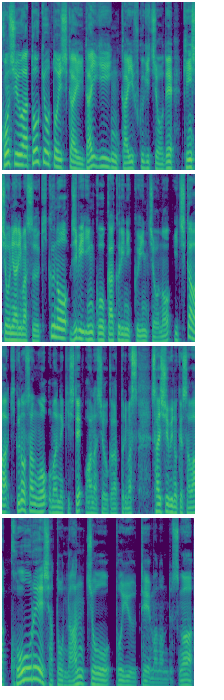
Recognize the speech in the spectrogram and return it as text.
今週は東京都医師会大議員会副議長で錦糸町にあります菊野耳鼻咽喉科クリニック院長の市川菊野さんをお招きしてお話を伺っております。最終日の今朝は高齢者と難聴というテーマなんですが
